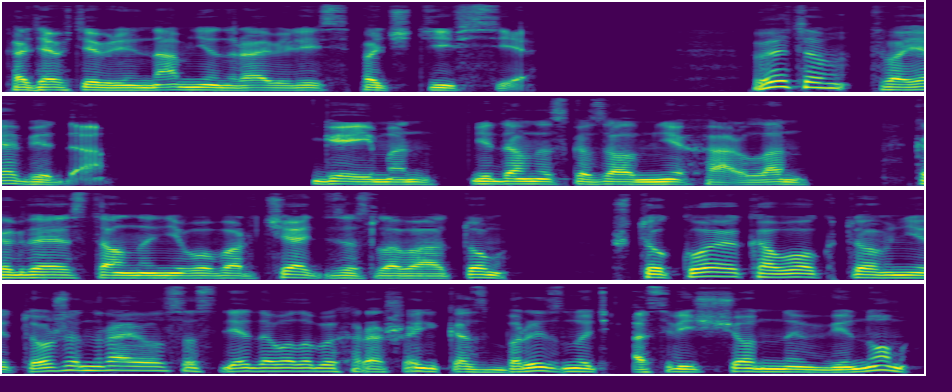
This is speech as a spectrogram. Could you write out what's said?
хотя в те времена мне нравились почти все. В этом твоя беда. Гейман недавно сказал мне Харлан, когда я стал на него ворчать за слова о том, что кое-кого, кто мне тоже нравился, следовало бы хорошенько сбрызнуть освященным вином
